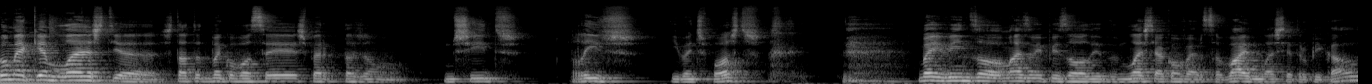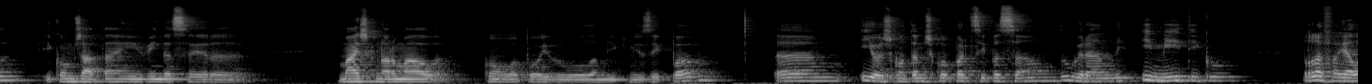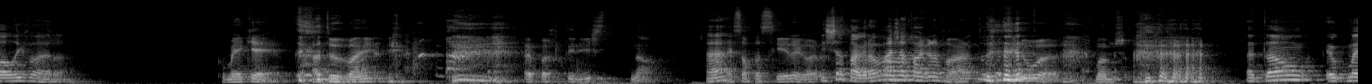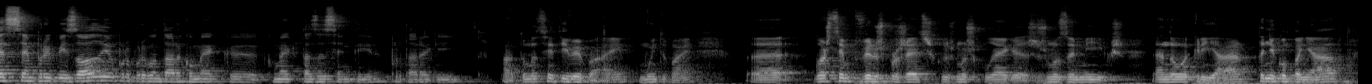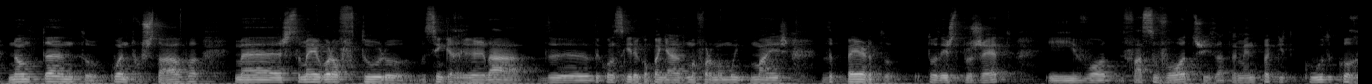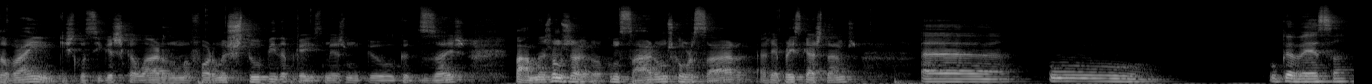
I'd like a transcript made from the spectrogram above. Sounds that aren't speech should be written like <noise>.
Como é que é moléstia? Está tudo bem com vocês? Espero que estejam mexidos, rijos e bem dispostos. <laughs> Bem-vindos a mais um episódio de Moléstia à Conversa by Moléstia Tropical e como já tem vindo a ser eh, mais que normal com o apoio do Alambique Music Pub um, e hoje contamos com a participação do grande e mítico Rafael Oliveira. Como é que é? Está tudo bem? é para repetir isto? Não. Hã? É só para seguir agora? Isto já está a gravar. Ah, já está a gravar. Então continua. <laughs> Vamos. Então eu começo sempre o episódio por perguntar como é que, como é que estás a sentir por estar aqui. Ah, Estou-me a sentir bem, bem, muito bem. Uh, gosto sempre de ver os projetos que os meus colegas, os meus amigos andam a criar. Tenho acompanhado, não tanto quanto gostava, mas também agora o futuro se encarregará de, de conseguir acompanhar de uma forma muito mais de perto todo este projeto e voto, faço votos exatamente para que tudo corra bem que isto consiga escalar de uma forma estúpida, porque é isso mesmo que eu, que eu desejo. Pá, mas vamos já começar, vamos conversar, é para isso que cá estamos. Ah, o. O cabeça.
